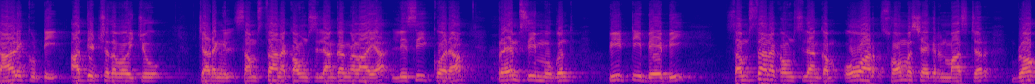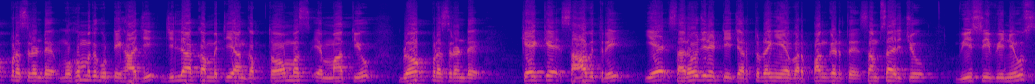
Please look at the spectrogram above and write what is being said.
കാളിക്കുട്ടി അധ്യക്ഷത വഹിച്ചു. ചടങ്ങിൽ സംസ്ഥാന കൗൺസിൽ അംഗങ്ങളായ ലിസി കോര പ്രേംസി മുകുന്ദ് പി ടി ബേബി സംസ്ഥാന കൗൺസിൽ അംഗം O R Somasekharan master block president Muhammad Kutty Haji ജില്ലാ കമ്മിറ്റി അംഗം Thomas M Mathew block president K K Savithri A Sarojini teacher തുടങ്ങിയവർ പങ്കെടുത്ത് സംസാരിച്ചു. V news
